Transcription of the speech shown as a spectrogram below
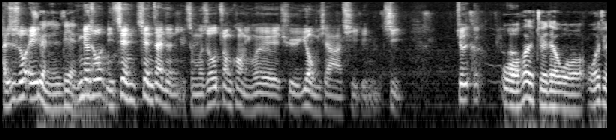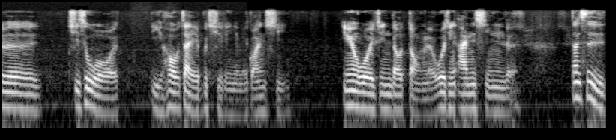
还是说，哎、欸，应该说，你现现在的你，什么时候状况你会去用一下启灵剂？就是我会觉得我，我会觉得其实我以后再也不起灵也没关系，因为我已经都懂了，我已经安心了。但是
